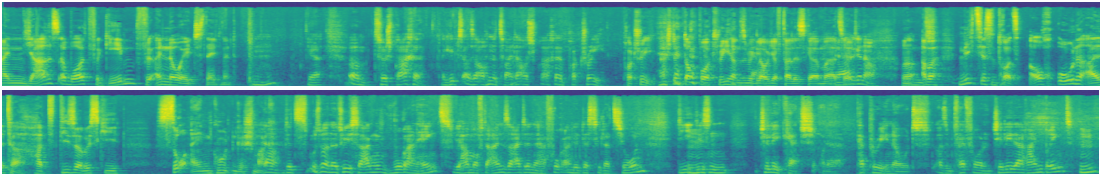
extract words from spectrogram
einen Jahresaward vergeben für ein No-Age-Statement. Mhm. Ja, ähm, zur Sprache. Da gibt es also auch eine zweite Aussprache, Portree. Portree. Ja, stimmt, doch, Portree haben sie mir, ja. glaube ich, auf Talisker mal erzählt. Ja, genau. Und Aber nichtsdestotrotz, auch ohne Alter hat dieser Whisky so einen guten Geschmack. Ja, jetzt muss man natürlich sagen, woran hängt Wir haben auf der einen Seite eine hervorragende Destillation, die mhm. diesen Chili Catch oder Peppery Note, also Pfeffer und Chili da reinbringt, mhm.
